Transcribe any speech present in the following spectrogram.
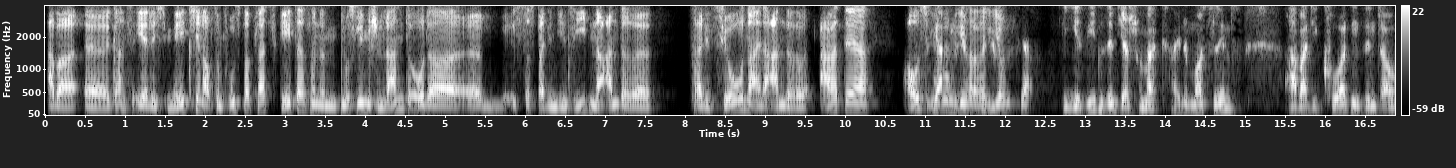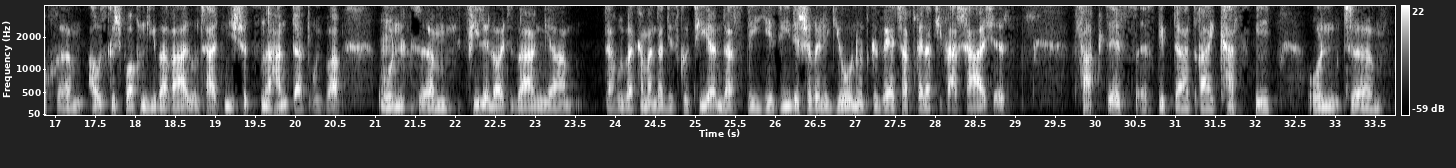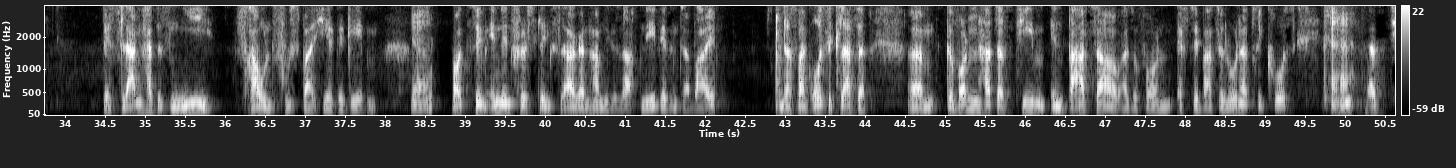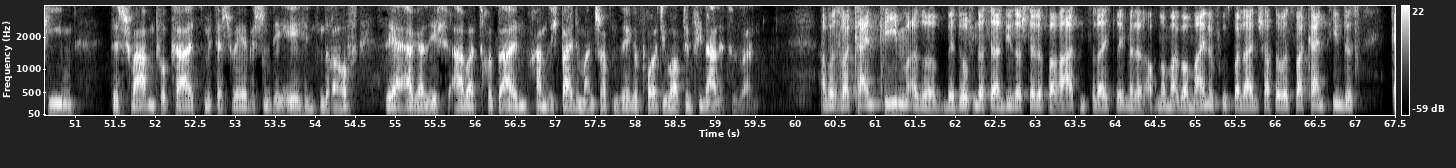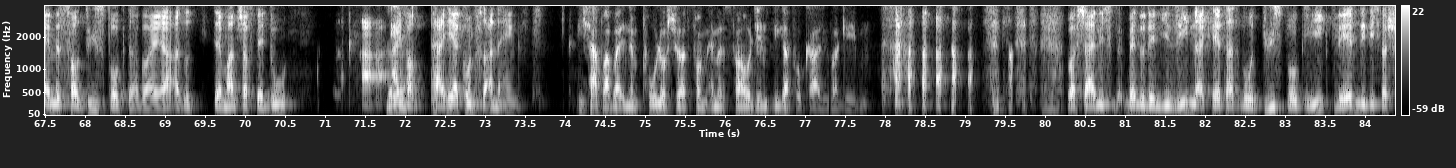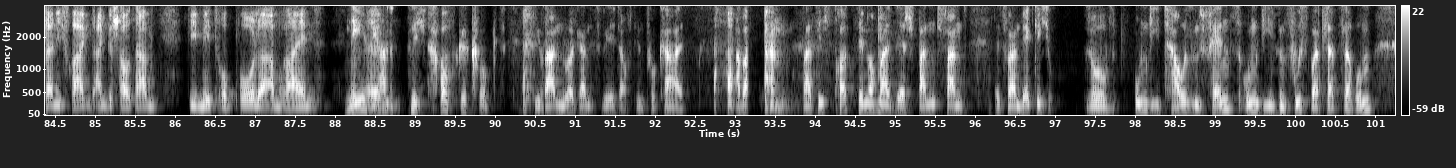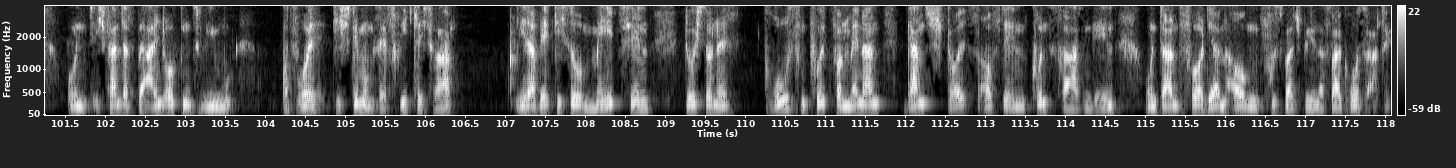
Aber äh, ganz ehrlich, Mädchen auf dem Fußballplatz, geht das in einem muslimischen Land oder äh, ist das bei den Jesiden eine andere Tradition, eine andere Art der Ausübung die, ihrer Religion? ja, die Jesiden sind ja schon mal keine Moslems, aber die Kurden sind auch ähm, ausgesprochen liberal und halten die schützende Hand darüber. Mhm. Und ähm, viele Leute sagen ja, darüber kann man dann diskutieren, dass die jesidische Religion und Gesellschaft relativ archaisch ist. Fakt ist, es gibt da drei Kasten und ähm, bislang hat es nie Frauenfußball hier gegeben. Ja. Trotzdem in den Flüchtlingslagern haben die gesagt, nee, wir sind dabei. Und das war große Klasse. Ähm, gewonnen hat das Team in Barca, also von FC Barcelona Trikots, das Team des Schwabenpokals mit der schwäbischen DE hinten drauf. Sehr ärgerlich, aber trotz allem haben sich beide Mannschaften sehr gefreut, überhaupt im Finale zu sein. Aber es war kein Team, also wir dürfen das ja an dieser Stelle verraten. Vielleicht reden wir dann auch nochmal über meine Fußballleidenschaft, aber es war kein Team des MSV Duisburg dabei, ja. Also der Mannschaft, der du äh, nee. einfach per Herkunft anhängst. Ich habe aber in einem Poloshirt vom MSV den Siegerpokal übergeben. wahrscheinlich, wenn du den Jesiden erklärt hast, wo Duisburg liegt, werden die dich wahrscheinlich fragend angeschaut haben, die Metropole am Rhein. Nee, sie ähm, haben nicht drauf geguckt. Sie waren nur ganz wild auf den Pokal. Aber was ich trotzdem nochmal sehr spannend fand, es waren wirklich so um die 1000 Fans um diesen Fußballplatz herum. Und ich fand das beeindruckend, wie, obwohl die Stimmung sehr friedlich war, wie da wirklich so Mädchen durch so einen großen Pulk von Männern ganz stolz auf den Kunstrasen gehen und dann vor deren Augen Fußball spielen. Das war großartig.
